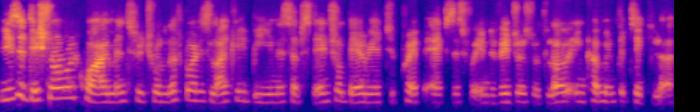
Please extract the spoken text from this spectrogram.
These additional requirements, which will lift what is likely being a substantial barrier to PrEP access for individuals with low income in particular,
